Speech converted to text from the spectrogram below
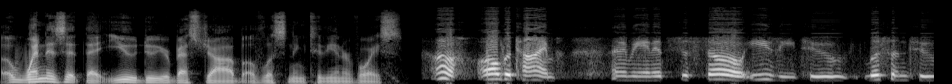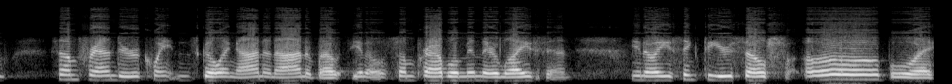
uh, when is it that you do your best job of listening to the inner voice? Oh, all the time. I mean, it's just so easy to listen to some friend or acquaintance going on and on about, you know, some problem in their life and, you know, you think to yourself, oh boy,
